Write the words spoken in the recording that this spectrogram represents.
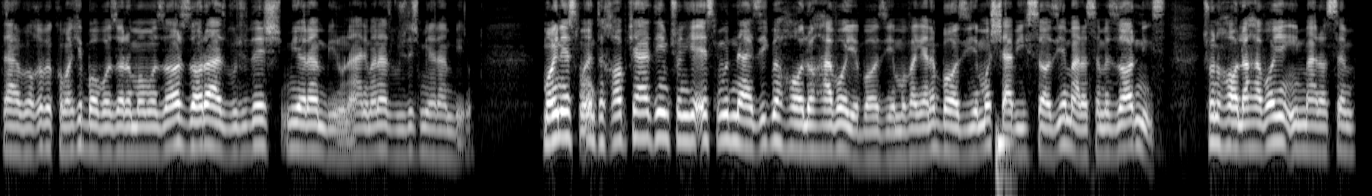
در واقع به کمک بابازار و مامازار زار رو از وجودش میارن بیرون. اهریمن از وجودش میارن بیرون. ما این اسم انتخاب کردیم چون یه اسم بود نزدیک به حال و هوای بازی ما وگرنه بازی ما شبیه سازی مراسم زار نیست. چون حال و هوای این مراسم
